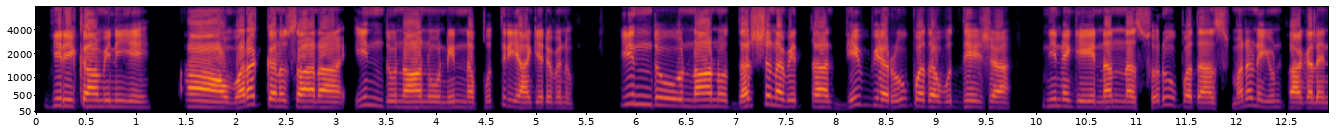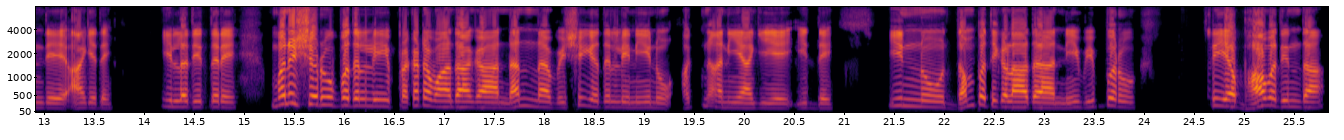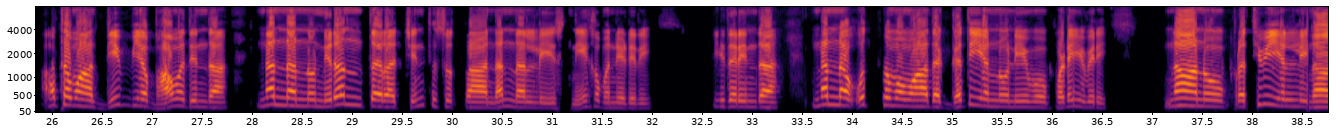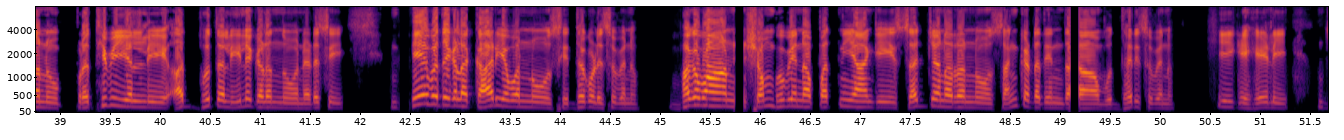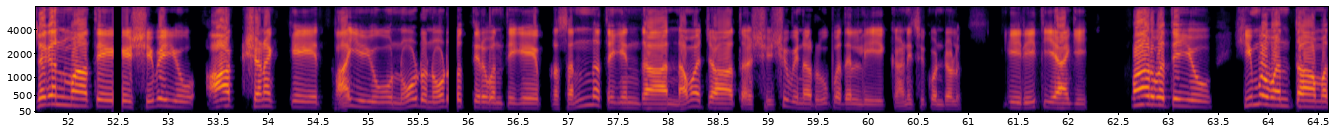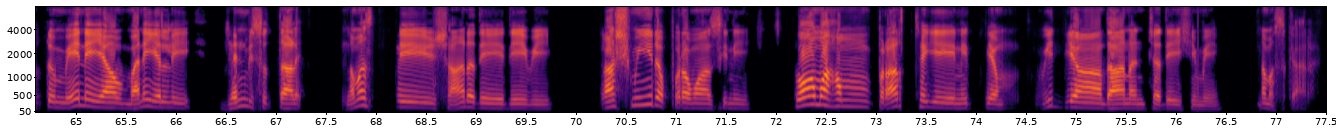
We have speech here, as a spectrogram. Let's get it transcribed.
ಗಿರಿಕಾಮಿನಿಯೇ, ಆ ವರಕ್ಕನುಸಾರ ಇಂದು ನಾನು ನಿನ್ನ ಪುತ್ರಿಯಾಗಿರುವೆನು. ಇಂದು ನಾನು ದರ್ಶನವಿತ್ತ ದಿವ್ಯ ರೂಪದ ಉದ್ದೇಶ ನಿನಗೆ ನನ್ನ ಸ್ವರೂಪದ ಸ್ಮರಣೆಯುಂಟಾಗಲೆಂದೇ ಆಗಿದೆ. ಇಲ್ಲದಿದ್ದರೆ ಮನುಷ್ಯ ರೂಪದಲ್ಲಿ ಪ್ರಕಟವಾದಾಗ ನನ್ನ ವಿಷಯದಲ್ಲಿ ನೀನು ಅಜ್ಞಾನಿಯಾಗಿಯೇ ಇದ್ದೆ. ಇನ್ನು ದಂಪತಿಗಳಾದ ನೀವಿಬ್ಬರು ಸ್ತ್ರೀಯ ಭಾವದಿಂದ ಅಥವಾ ದಿವ್ಯ ಭಾವದಿಂದ ನನ್ನನ್ನು ನಿರಂತರ ಚಿಂತಿಸುತ್ತಾ ನನ್ನಲ್ಲಿ ಸ್ನೇಹವನ್ನಿಡಿರಿ. ಇದರಿಂದ ನನ್ನ ಉತ್ತಮವಾದ ಗತಿಯನ್ನು ನೀವು ಪಡೆಯುವಿರಿ. ನಾನು ಪೃಥ್ವಿಯಲ್ಲಿ ನಾನು ಪೃಥ್ವಿಯಲ್ಲಿ ಅದ್ಭುತ ಲೀಲೆಗಳನ್ನು ನಡೆಸಿ ದೇವತೆಗಳ ಕಾರ್ಯವನ್ನು ಸಿದ್ಧಗೊಳಿಸುವೆನು. ಭಗವಾನ್ ಶಂಭುವಿನ ಪತ್ನಿಯಾಗಿ ಸಜ್ಜನರನ್ನು ಸಂಕಟದಿಂದ ಉದ್ಧರಿಸುವೆನು. ಹೀಗೆ ಹೇಳಿ ಜಗನ್ಮಾತೆ ಶಿವೆಯು ಆ ಕ್ಷಣಕ್ಕೆ ತಾಯಿಯು ನೋಡು ನೋಡುತ್ತಿರುವಂತೆಯೇ ಪ್ರಸನ್ನತೆಯಿಂದ ನವಜಾತ ಶಿಶುವಿನ ರೂಪದಲ್ಲಿ ಕಾಣಿಸಿಕೊಂಡಳು. ಈ ರೀತಿಯಾಗಿ ಪಾರ್ವತಿಯು ಹಿಮವಂತ ಮತ್ತು ಮೇನೆಯ ಮನೆಯಲ್ಲಿ ಜನ್ಮಿಸುತ್ತಾಳೆ. ನಮಸ್ತೆ ಶಾರದೆ ದೇವಿ, ಕಾಶ್ಮೀರ ಪುರವಾಸಿನಿ, ಸೋಮಹಂ ಪ್ರಾರ್ಥಯೇ ನಿತ್ಯಂ, ವಿದ್ಯಾದಾನಂಚ ದೇಹಿಮೆ. ನಮಸ್ಕಾರ.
